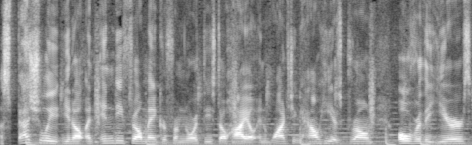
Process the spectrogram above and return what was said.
especially, you know, an indie filmmaker from Northeast Ohio, and watching how he has grown over the years.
